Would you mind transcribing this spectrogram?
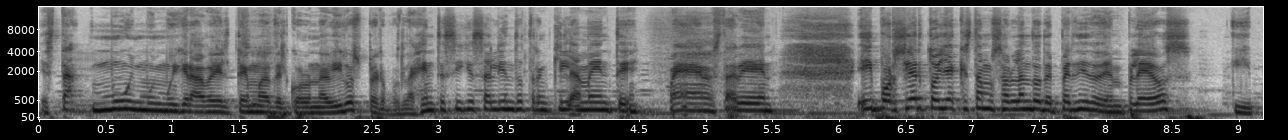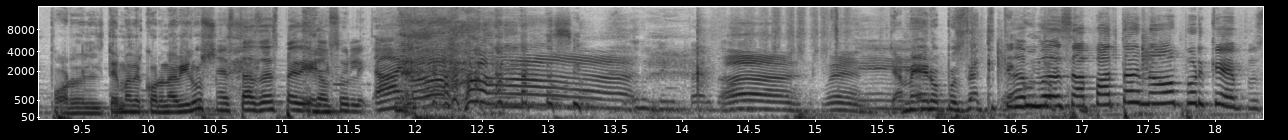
Está muy, muy, muy grave el tema del coronavirus, pero pues la gente sigue saliendo tranquilamente. Bueno, está bien. Y por cierto, ya que estamos hablando de pérdida de empleos y por el tema del coronavirus, Estás despedido, El- Zuli. Ay, Ah, Zuli, perdón. ah, bueno. llamero, pues aquí Ah, tengo uno. pues Zapata no, porque pues.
